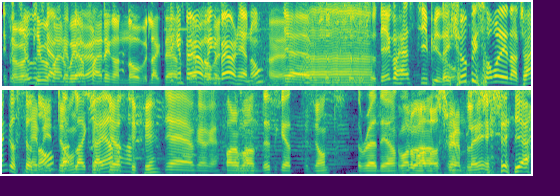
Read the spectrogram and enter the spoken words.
If we Remember, kill this keep in guy, mind, we we are fighting on Nova. Like, they We have, can they have Baron, we can no Baron vision. here, no? Oh, Yeah, yeah, we should, we should, we should. Diego has TP though. There should be someone in a jungle still, Maybe no? don't like since he has TP. Yeah, okay, okay. What about did get We don't? the red, yeah. What about Uh, our scrims? yeah,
